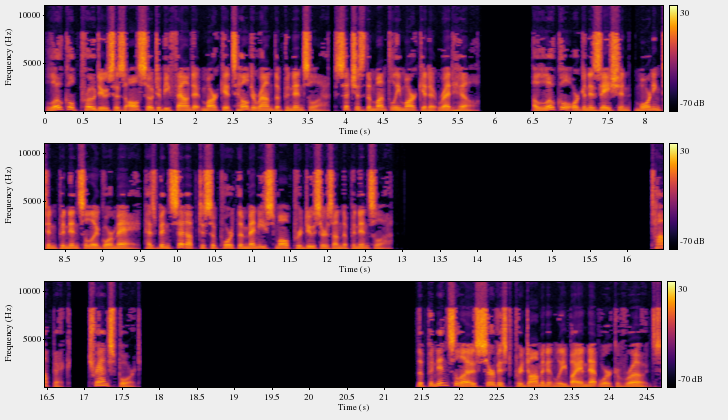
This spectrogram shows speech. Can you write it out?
Local produce is also to be found at markets held around the peninsula, such as the monthly market at Red Hill. A local organization, Mornington Peninsula Gourmet, has been set up to support the many small producers on the peninsula. Transport The peninsula is serviced predominantly by a network of roads.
